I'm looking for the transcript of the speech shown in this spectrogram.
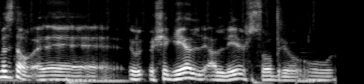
Mas então, é, eu, eu, cheguei a, a, ler sobre o, o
